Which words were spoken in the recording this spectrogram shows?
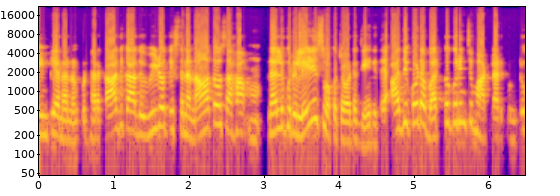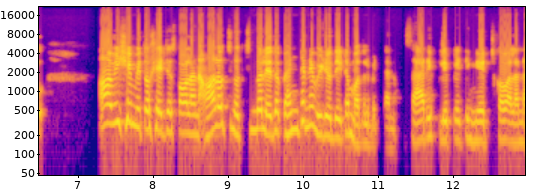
ఏంటి అని అనుకుంటున్నారు కాదు కాదు వీడియో తీస్తున్న నాతో సహా నలుగురు లేడీస్ ఒక చోట చేరితే అది కూడా వర్క్ గురించి మాట్లాడుకుంటూ ఆ విషయం మీతో షేర్ చేసుకోవాలన్న ఆలోచన వచ్చిందో లేదో వెంటనే వీడియో తీయటం మొదలు పెట్టాను. శారీ ప్లిపేటింగ్ నేర్చుకోవాలన్న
